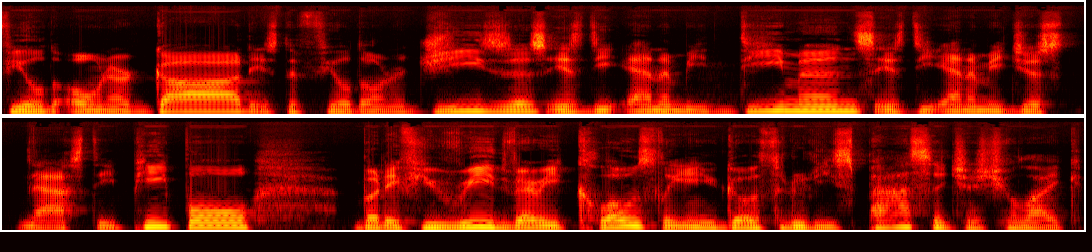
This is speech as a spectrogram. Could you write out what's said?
field owner god is the field owner jesus is the enemy demons is the enemy just nasty people but if you read very closely and you go through these passages you're like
